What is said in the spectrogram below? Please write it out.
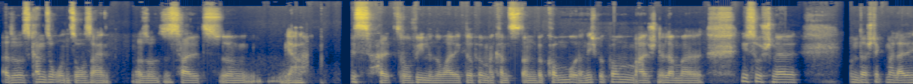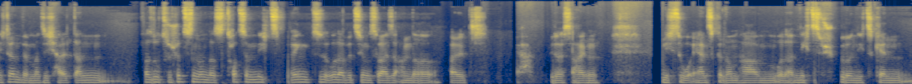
Also es kann so und so sein. Also es ist halt, ähm, ja, ist halt so wie eine normale Grippe. Man kann es dann bekommen oder nicht bekommen, mal schneller, mal nicht so schnell. Und da steckt man leider nicht drin, wenn man sich halt dann versucht zu schützen und das trotzdem nichts bringt oder beziehungsweise andere halt, ja, wie soll ich sagen, nicht so ernst genommen haben oder nichts spüren, nichts kennen.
